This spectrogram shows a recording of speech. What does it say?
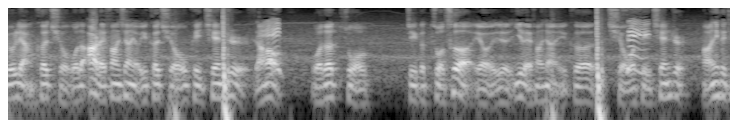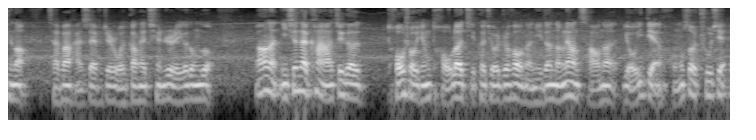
有两颗球，我的二垒方向有一颗球可以牵制，然后我的左。这个左侧有一垒方向有一颗球可以牵制，啊，你可以听到裁判喊 safe，这是我刚才牵制的一个动作。然后呢，你现在看啊，这个投手已经投了几颗球之后呢，你的能量槽呢有一点红色出现，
